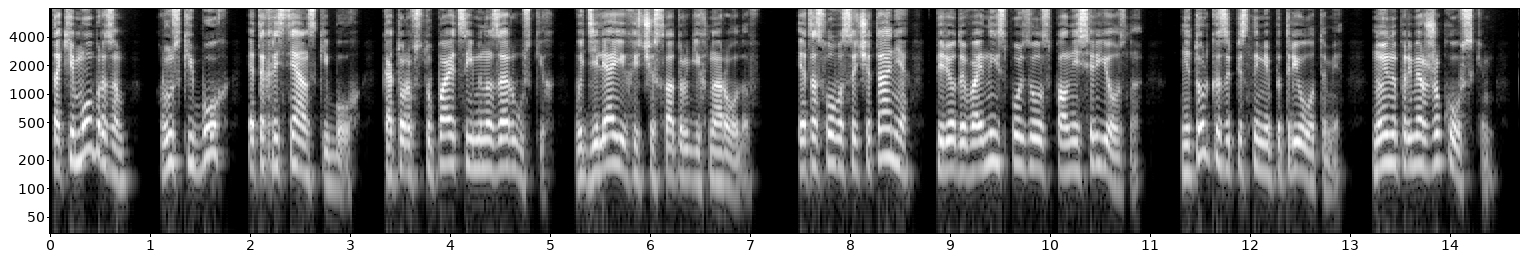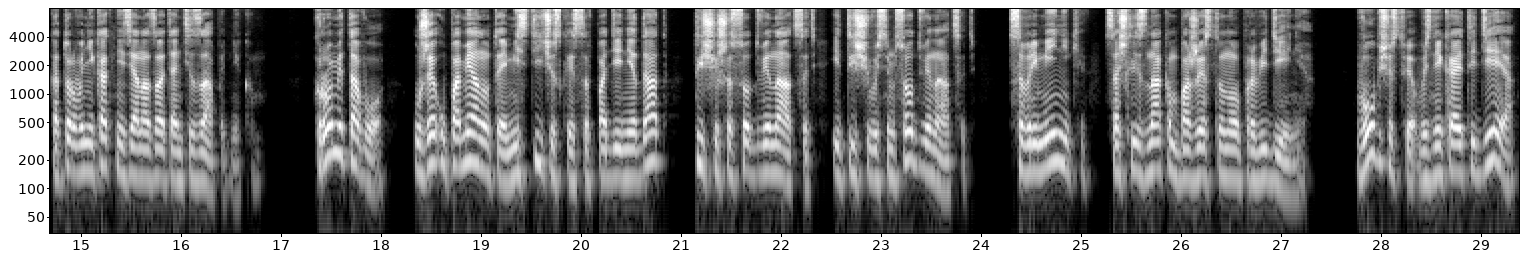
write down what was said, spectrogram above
Таким образом, русский бог – это христианский бог, который вступается именно за русских, выделяя их из числа других народов. Это словосочетание в периоды войны использовалось вполне серьезно, не только записными патриотами, но и, например, Жуковским, которого никак нельзя назвать антизападником. Кроме того, уже упомянутое мистическое совпадение дат 1612 и 1812 современники сочли знаком божественного провидения. В обществе возникает идея,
